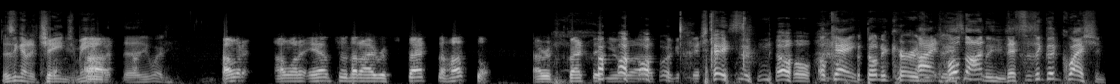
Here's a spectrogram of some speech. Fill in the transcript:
This isn't going to change me. Uh, but uh, what, I want to I want to answer that I respect the hustle. I respect that you uh, took it. Jason, no. Okay. Don't encourage all me, right, Jason, hold on. please. This is a good question.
